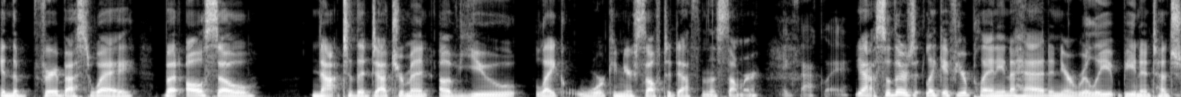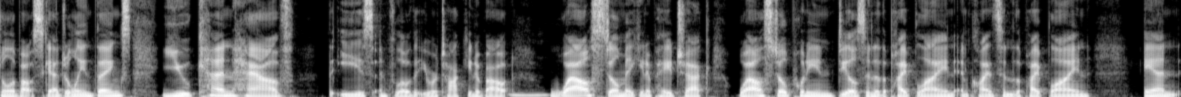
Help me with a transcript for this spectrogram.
in the very best way, but also not to the detriment of you like working yourself to death in the summer. exactly Yeah, so there's like if you're planning ahead and you're really being intentional about scheduling things, you can have the ease and flow that you were talking about mm-hmm. while still making a paycheck, while still putting deals into the pipeline and clients into the pipeline. And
